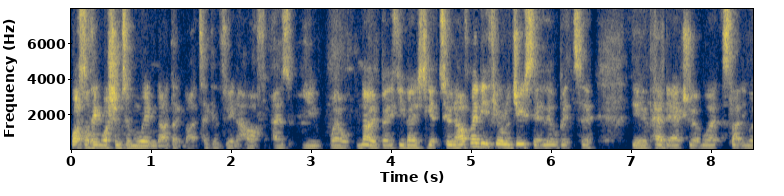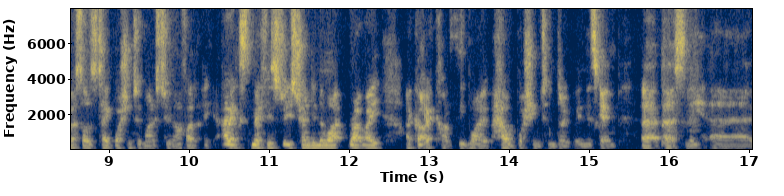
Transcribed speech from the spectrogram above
Whilst I think Washington win, I don't like taking three and a half, as you well know. But if you manage to get two and a half, maybe if you want to juice it a little bit to you know, a bit extra at work, slightly worse odds, to take Washington minus two and a half. I, Alex Smith is, is trending the right, right way. I can't, yeah. I can't see why how Washington don't win this game. Uh, personally, uh,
